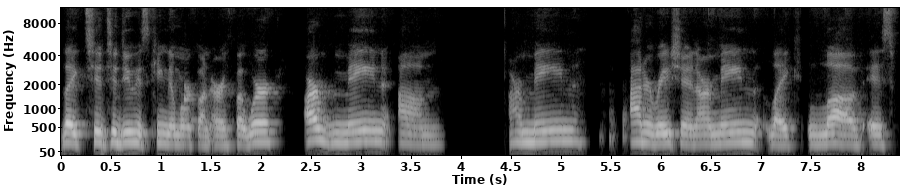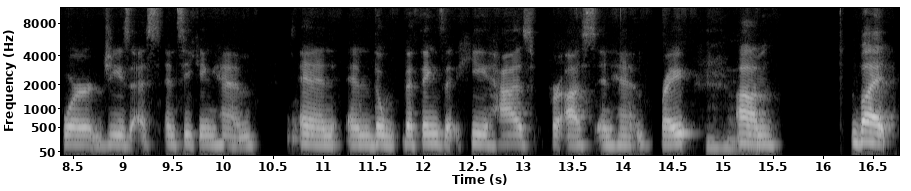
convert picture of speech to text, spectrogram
like to to do his kingdom work on earth but we're our main um our main adoration our main like love is for jesus and seeking him and and the the things that he has for us in him right Mhm. um but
